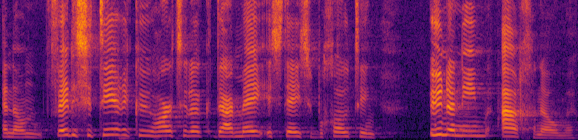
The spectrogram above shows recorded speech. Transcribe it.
En dan feliciteer ik u hartelijk. Daarmee is deze begroting unaniem aangenomen.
